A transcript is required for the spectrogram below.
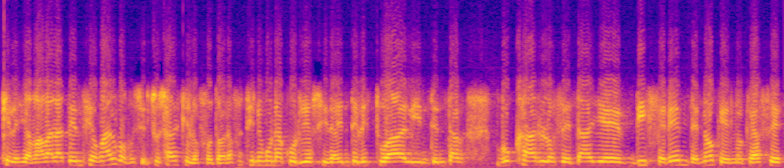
que les llamaba la atención algo. Pues tú sabes que los fotógrafos tienen una curiosidad intelectual e intentan buscar los detalles diferentes no que es lo que hace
